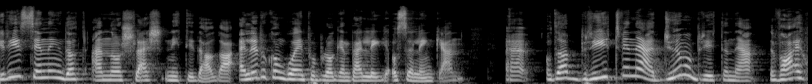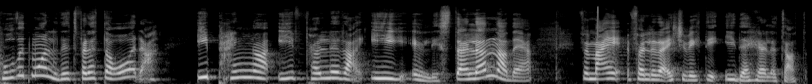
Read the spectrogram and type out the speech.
Grysinning.no slash 90 dager, eller du kan gå inn på bloggen, der ligger også linken. Uh, og da bryter vi ned, du må bryte ned. Hva er hovedmålet ditt for dette året? i penger, i følgere, i lista, i lønna di. For meg følger det ikke viktig i det hele tatt,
